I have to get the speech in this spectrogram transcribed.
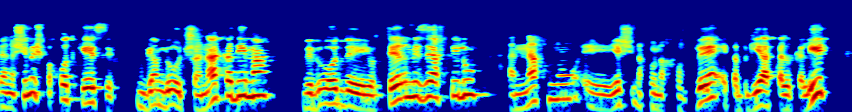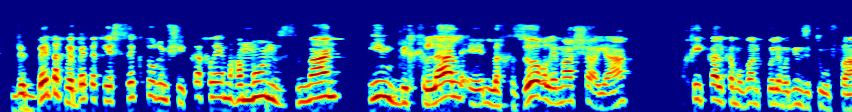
לאנשים יש פחות כסף גם בעוד שנה קדימה, ובעוד אה, יותר מזה אפילו, אנחנו, אה, יש, אנחנו נחווה את הפגיעה הכלכלית, ובטח ובטח יש סקטורים שייקח להם המון זמן, אם בכלל, אה, לחזור למה שהיה. הכי קל כמובן, כולם יודעים, זה תעופה,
